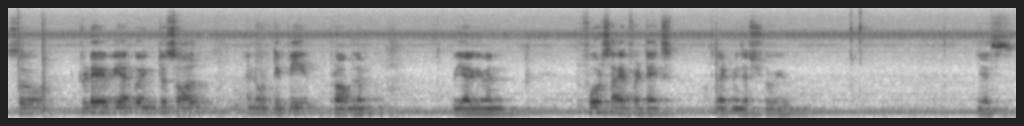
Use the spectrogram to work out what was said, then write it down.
So today we are going to solve an OTP problem. We are given four ciphertexts let me just show you. Yes.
